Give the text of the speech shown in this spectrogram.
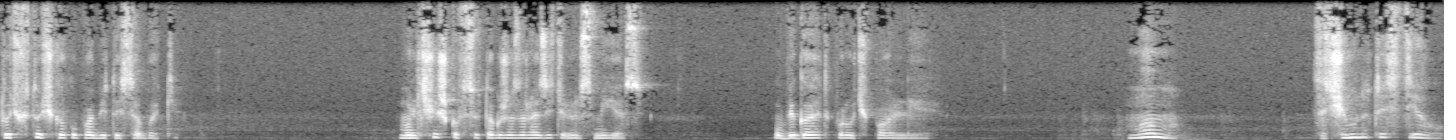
точь в точь, как у побитой собаки. Мальчишка все так же заразительно смеясь, убегает прочь по аллее. «Мама, зачем он это сделал?»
